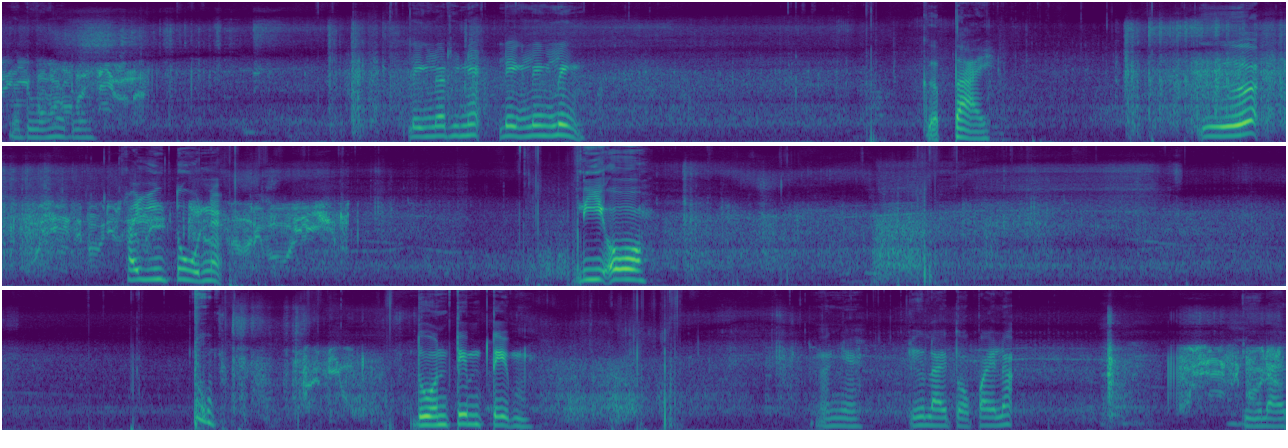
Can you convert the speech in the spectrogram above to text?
ไม่โดนไม่โดนเล็งแล้วทีนี้เล็งเล็งเล็งเกือบตาย เออใครยิงตูดเนี่ยลีโอโดนเต็มเต็มนั่นไงเจอลายต่อไปละ เจอลาย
